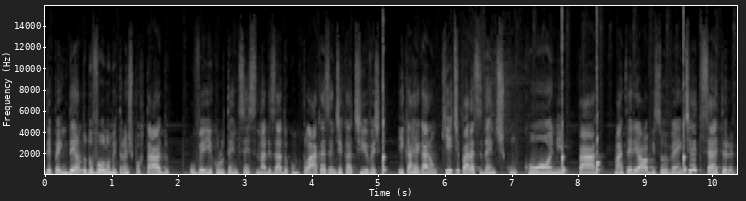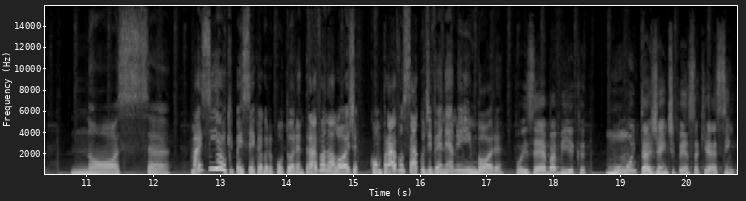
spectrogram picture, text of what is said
dependendo do volume transportado, o veículo tem de ser sinalizado com placas indicativas e carregar um kit para acidentes com cone, pá, material absorvente, etc. Nossa! Mas e eu que pensei que o agricultor entrava na loja, comprava um saco de veneno e ia embora? Pois é, Babica. Muita gente pensa que é assim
